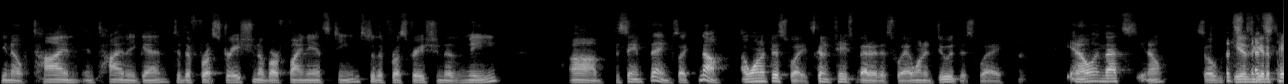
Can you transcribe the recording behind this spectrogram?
you know, time and time again, to the frustration of our finance teams, to the frustration of me, um, the same thing. It's like, no, I want it this way. It's going to taste better this way. I want to do it this way. You know, and that's you know, so That's- he doesn't get a that's the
